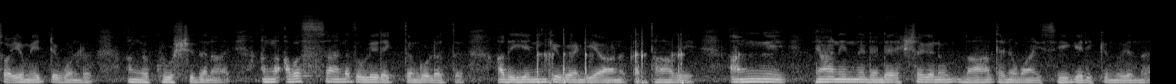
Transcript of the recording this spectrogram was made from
സ്വയം ഏറ്റുകൊണ്ട് അങ്ങ് ക്രൂശിതനായി. അങ്ങ് അവസാന തുള്ളി രക്തം കൊടുത്ത് അത് എനിക്ക് വേണ്ടിയാണ് കർത്താവെ. അങ്ങേ ഞാൻ ഇന്ന് എന്റെ രക്ഷകനും നാഥനുമായി സ്വീകരിക്കുന്നു എന്ന്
